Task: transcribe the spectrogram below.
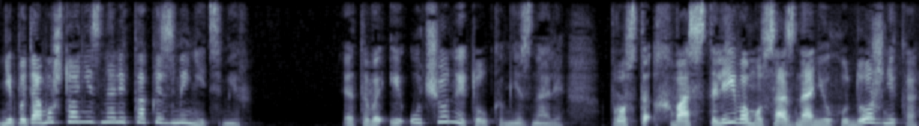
не потому что они знали, как изменить мир. Этого и ученые толком не знали, просто хвастливому сознанию художника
